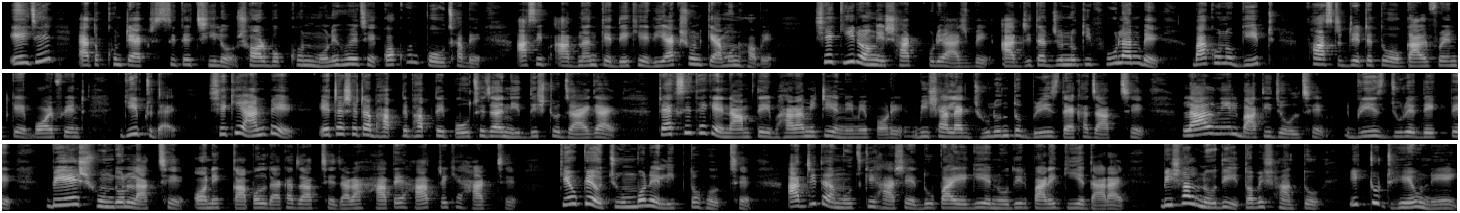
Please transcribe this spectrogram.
এই যে এতক্ষণ ট্যাক্সিতে ছিল, সর্বক্ষণ মনে হয়েছে কখন পৌঁছাবে? আসিফ আদনানকে দেখে রিয়াকশন কেমন হবে? সে কি রঙের শার্ট পরে আসবে? আদ্রিতার জন্য কি ফুল আনবে? বা কোনো গিফট ফার্স্ট ডেটে তো গার্লফ্রেন্ডকে বয়ফ্রেন্ড গিফট দেয়। সে কি আনবে? এটা সেটা ভাবতে ভাবতে পৌঁছে যায় নির্দিষ্ট জায়গায়। ট্যাক্সি থেকে নামতেই ভাড়া মিটিয়ে নেমে পড়ে। বিশাল এক ঝুলন্ত ব্রিজ দেখা যাচ্ছে। লাল নীল বাতি জ্বলছে। ব্রিজ জুড়ে দেখতে বেশ সুন্দর লাগছে। অনেক কাপল দেখা যাচ্ছে যারা হাতে হাত রেখে হাঁটছে। কেউ কেউ চুম্বনে লিপ্ত হচ্ছে। আদ্রিতা মুচকি হাসে, দু পা এগিয়ে নদীর পাড়ে গিয়ে দাঁড়ায়। বিশাল নদী, তবে শান্ত। একটু ঢেউ নেই।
